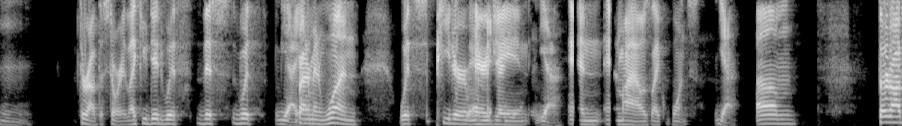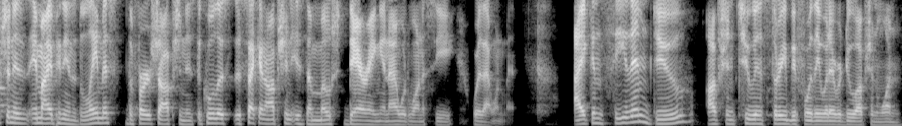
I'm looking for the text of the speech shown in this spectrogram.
Mm. throughout the story, like you did with this with Yeah, Spider-Man One, with Peter, yeah. Mary Jane, Yeah, and and Miles, like once. yeah. Um, Third option is, in my opinion, the lamest. The first option is the coolest. The second option is the most daring, and I would want to see where that one went. I can see them do option two and three before they would ever do option one.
